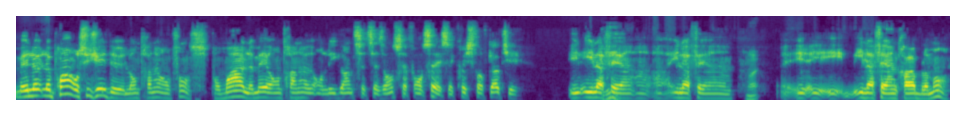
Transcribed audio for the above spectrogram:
Mais le, point au sujet de l'entraîneur en France, pour moi, le meilleur entraîneur en Ligue 1 cette saison, c'est français, c'est Christophe Galtier. Il, a fait un, il a fait un, il, a fait incroyablement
